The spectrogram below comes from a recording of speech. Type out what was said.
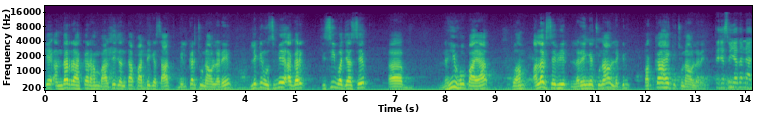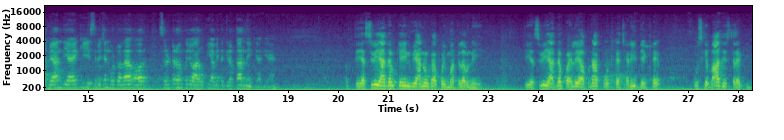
के अंदर रहकर हम भारतीय जनता पार्टी के साथ मिलकर चुनाव लड़ें लेकिन उसमें अगर किसी वजह से नहीं हो पाया तो हम अलग से भी लड़ेंगे चुनाव लेकिन पक्का है कि चुनाव लड़ेंगे तेजस्वी यादव ने आज बयान दिया है कि सृजन घोटाला और शेल्टर होम के जो आरोपी अभी तक गिरफ़्तार नहीं किया गया है। तेजस्वी यादव के इन बयानों का कोई मतलब नहीं तेजस्वी यादव पहले अपना कोर्ट कचहरी देखें उसके बाद इस तरह की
